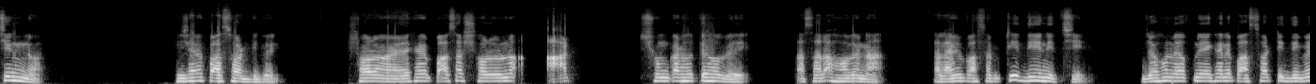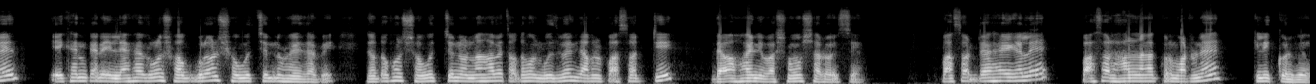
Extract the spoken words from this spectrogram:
চিহ্ন। হিসাবে পাসওয়ার্ড দিবেন। এখানে পাসওয়ার্ড সর্বনিম্ন আট সংখ্যার হতে হবে, তাছাড়া হবে না। তাহলে আমি পাসওয়ার্ডটি দিয়ে নিচ্ছি। যখন আপনি এখানে পাসওয়ার্ডটি দিবেন, এখানকার এই লেখাগুলো সবগুলো সবুজ চিহ্ন হয়ে যাবে। যতক্ষণ সবুজ চিহ্ন না হবে, ততক্ষণ বুঝবেন যে আপনার পাসওয়ার্ডটি দেওয়া হয়নি বা সমস্যা রয়েছে। পাসওয়ার্ড দেওয়া হয়ে গেলে পাসওয়ার্ড হাল নাগাদ কোন বাটনে ক্লিক করবেন।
